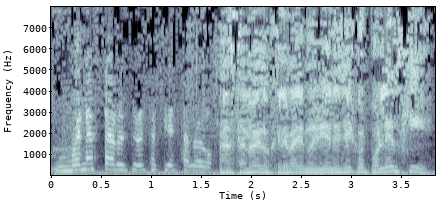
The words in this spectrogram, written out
Buenas tardes, gracias a ti, hasta luego. Hasta luego, que le vaya muy bien. Es Jacob Polensky.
